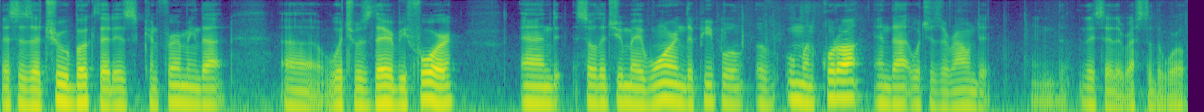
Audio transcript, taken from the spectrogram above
This is a true book that is confirming that uh, which was there before and so that you may warn the people of Umm al Qura and that which is around it. And they say the rest of the world.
